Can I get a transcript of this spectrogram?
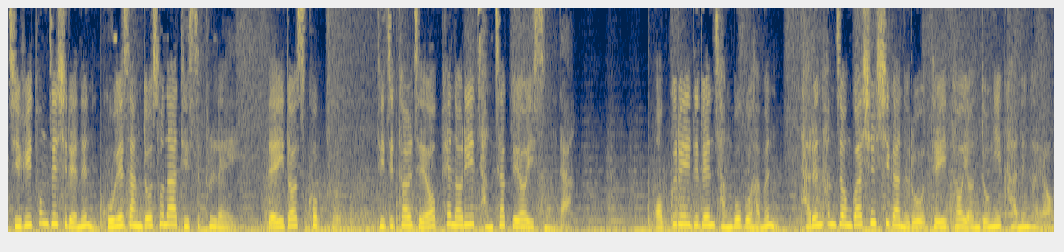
지휘 통제실에는 고해상도 소나 디스플레이, 레이더 스코프, 디지털 제어 패널이 장착되어 있습니다. 업그레이드된 장보고함은 다른 함정과 실시간으로 데이터 연동이 가능하여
